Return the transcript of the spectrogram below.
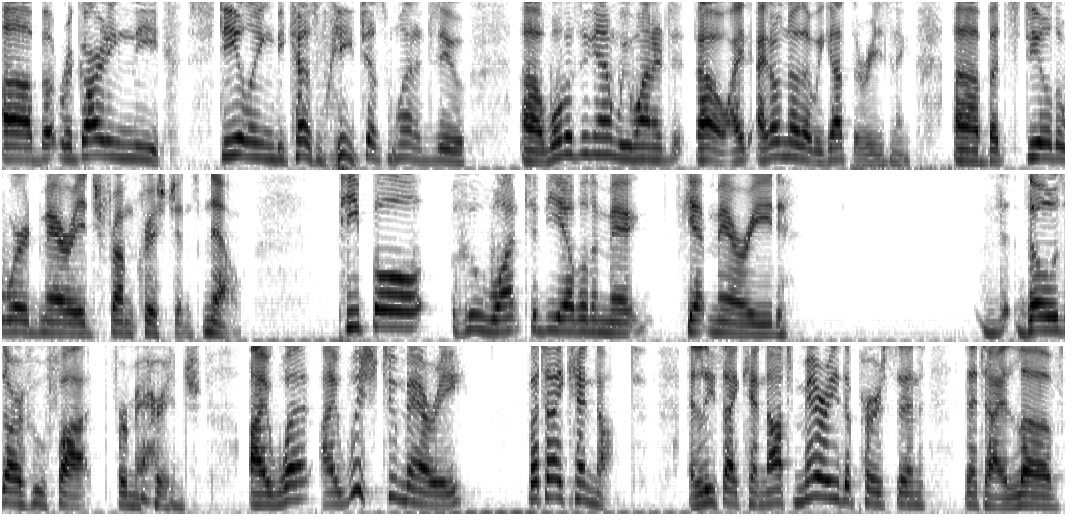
Uh, but regarding the stealing, because we just wanted to do, uh, what was it again? We wanted to, oh, I, I don't know that we got the reasoning, uh, but steal the word marriage from Christians. No. People who want to be able to ma- get married, th- those are who fought for marriage. I, wa- I wish to marry, but I cannot. At least I cannot marry the person that I love,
